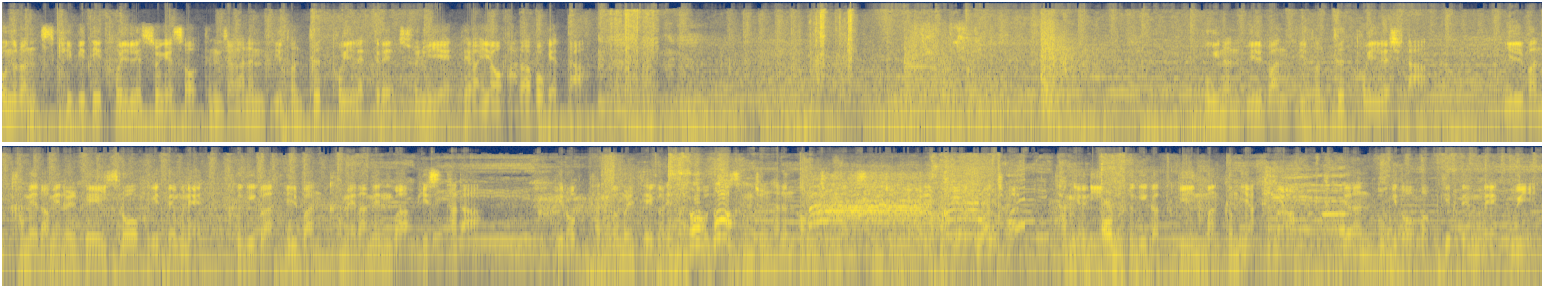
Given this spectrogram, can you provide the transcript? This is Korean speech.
오늘은 스키비디 토일렛 속에서 등장하는 뮤턴트 토일렛들의 순위에 대하여 알아보겠다. 우위는 일반 뮤턴트 토일렛이다. 일반 카메라맨을 베이스로 하기 때문에 크기가 일반 카메라맨과 비슷하다. 비록 단검을 대가리 맞고도 어, 어! 생존하는 엄청난 생존력을 보여주었지만 당연히 크기가 크기인 만큼 약하며 특별한 무기도 없기 때문에 우위.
